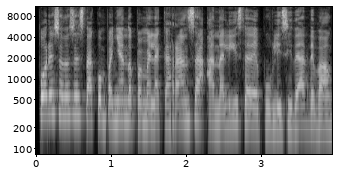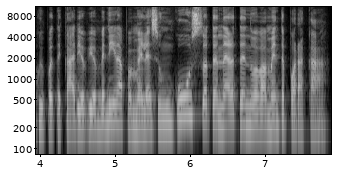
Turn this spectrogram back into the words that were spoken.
Por eso nos está acompañando Pamela Carranza, analista de publicidad de Banco Hipotecario. Bienvenida, Pamela. Es un gusto tenerte nuevamente por acá.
